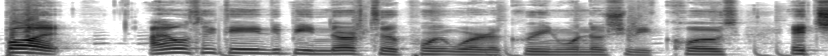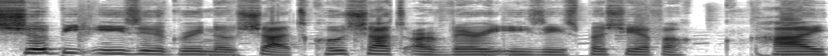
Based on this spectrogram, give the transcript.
But I don't think they need to be nerfed to the point where the green window should be closed. It should be easy to green those shots. Close shots are very easy, especially if you have a high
